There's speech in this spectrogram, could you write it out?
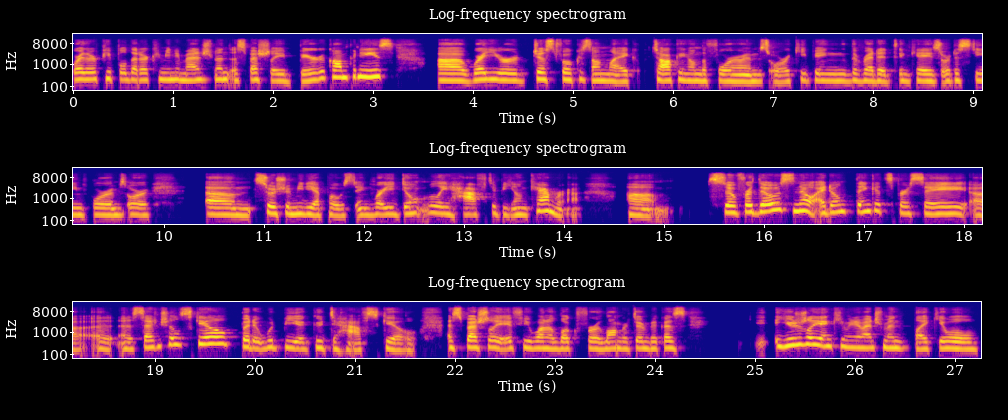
where there are people that are community management, especially bigger companies uh, where you're just focused on like talking on the forums or keeping the Reddit in case or the Steam forums or um, social media posting where you don't really have to be on camera. Um, so for those, no, I don't think it's per se uh, an essential skill, but it would be a good to have skill, especially if you want to look for longer term because usually in community management, like you will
